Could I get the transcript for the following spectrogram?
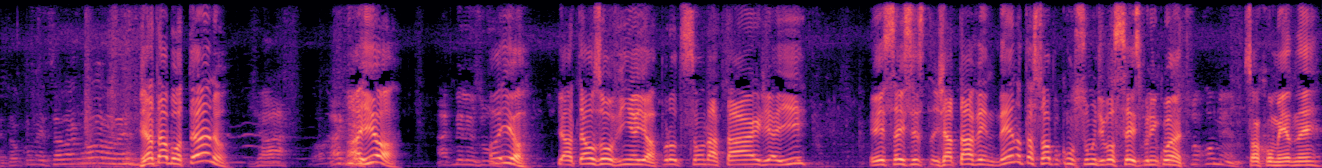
Estão começando agora, né? Já tá botando? Já. Aqui. Aí, ó. Olha que beleza. Aí, ó. Já até os ovinhos aí, ó. Produção da tarde aí. Esse aí já tá vendendo ou tá só pro consumo de vocês por enquanto? Só comendo. Só comendo, né?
